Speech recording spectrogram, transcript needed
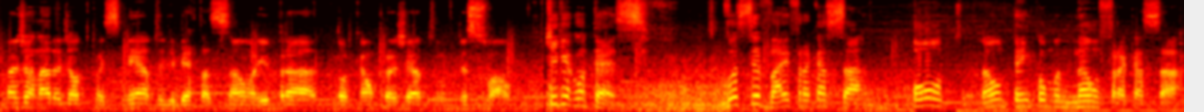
uma jornada de autoconhecimento, libertação aí para tocar um projeto pessoal. O que, que acontece? Você vai fracassar. Ponto. Não tem como não fracassar.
